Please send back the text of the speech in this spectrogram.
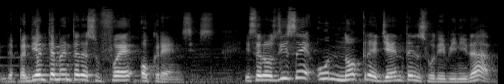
independientemente de su fe o creencias. Y se los dice un no creyente en su divinidad.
